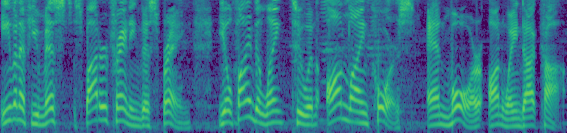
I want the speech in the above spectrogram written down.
Even if you missed spotter training this spring, you'll find a link to an online course and more on WANE.com.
